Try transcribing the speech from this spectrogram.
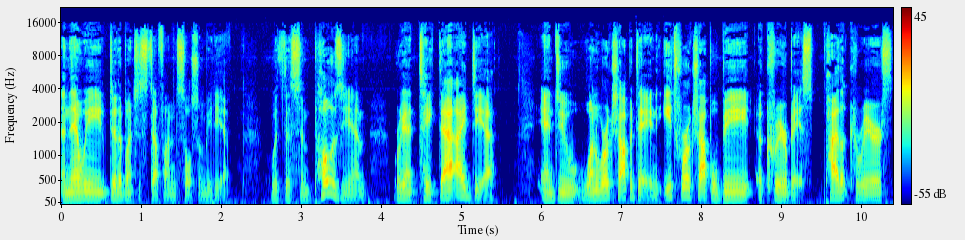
and then we did a bunch of stuff on social media. With the symposium, we're going to take that idea and do one workshop a day. And each workshop will be a career base pilot careers,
